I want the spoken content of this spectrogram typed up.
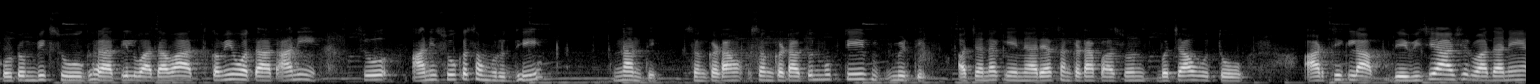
कौटुंबिक सुख घरातील वादावाद कमी होतात आणि सु आणि सुख समृद्धी नांदते. संकटा संकटातून मुक्ती मिळते. अचानक येणाऱ्या संकटापासून बचाव होतो. आर्थिक लाभ देवीच्या आशीर्वादाने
